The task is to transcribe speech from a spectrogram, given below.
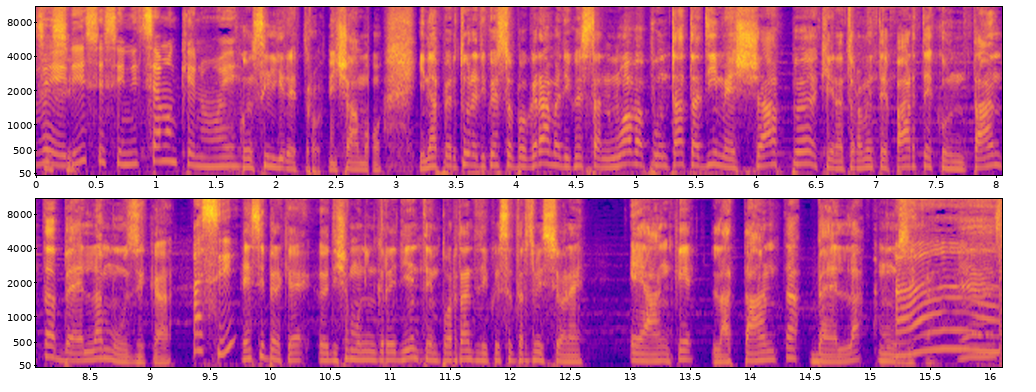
Sì, sì vedi? Sì, sì, iniziamo anche noi. consigli retro, diciamo, in apertura di questo programma, di questa nuova puntata di Meshup, che naturalmente parte con tanta bella musica. Ah sì? Eh sì, perché eh, diciamo un ingrediente importante di questa trasmissione è anche la tanta bella musica. Ah. Yes.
